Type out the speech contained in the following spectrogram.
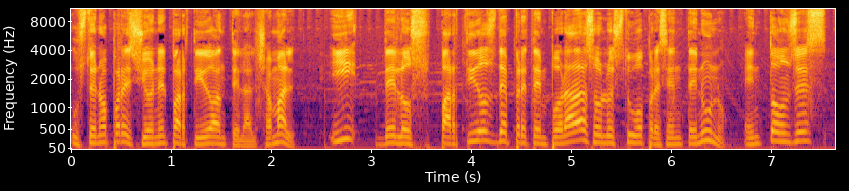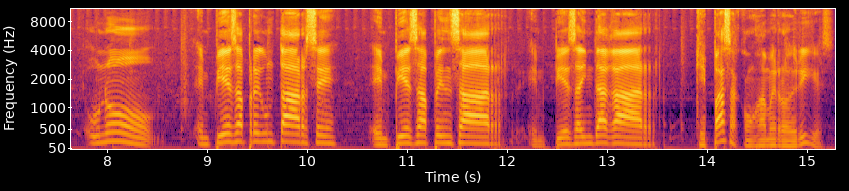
usted no apareció en el partido ante el Al-Shamal y de los partidos de pretemporada solo estuvo presente en uno. Entonces uno empieza a preguntarse, empieza a pensar, empieza a indagar, ¿qué pasa con James Rodríguez?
